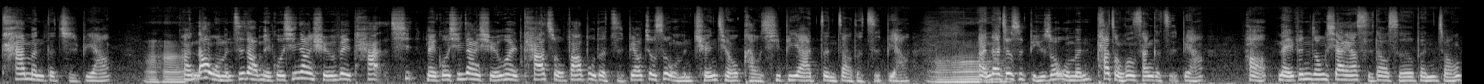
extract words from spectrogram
他们的指标。嗯哼，啊，那我们知道美国心脏学会，它心美国心脏学会它所发布的指标，就是我们全球考 CPR 证照的指标。哦，啊，那就是比如说我们它总共三个指标，好，每分钟下压十到十二分钟，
